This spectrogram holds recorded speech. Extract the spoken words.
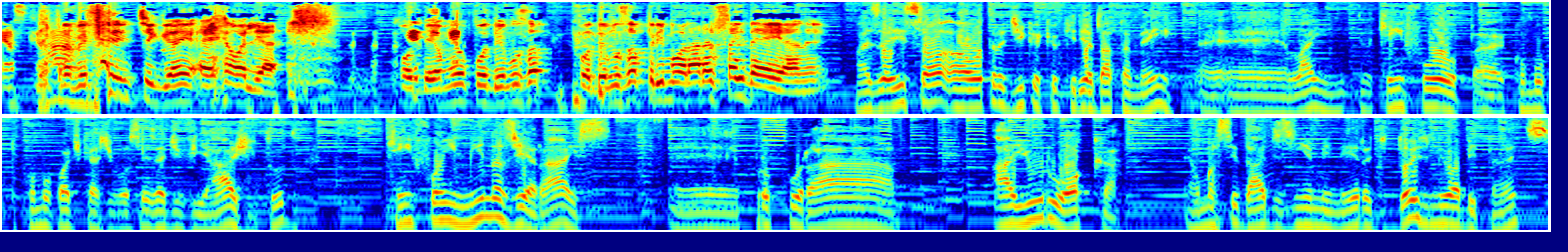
as Pra ver se a gente ganha. É, olha. Podemos, podemos, podemos aprimorar essa ideia, né? Mas aí só a outra dica que eu queria dar também é, é, lá em quem for é, como como o podcast de vocês é de viagem e tudo, quem for em Minas Gerais é, procurar Ayuruoca é uma cidadezinha mineira de 2 mil habitantes,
